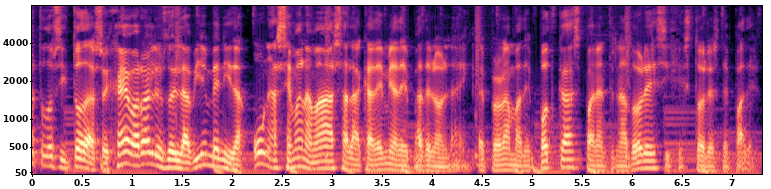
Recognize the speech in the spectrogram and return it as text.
Hola a todos y todas, soy Jaime Barral y os doy la bienvenida una semana más a la Academia de Padel Online, el programa de podcast para entrenadores y gestores de Padel.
